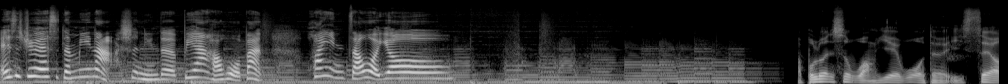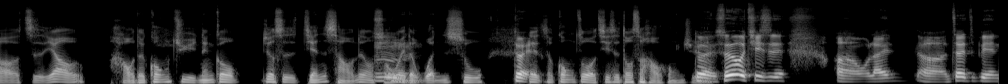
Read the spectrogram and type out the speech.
SGS 的 Mina 是您的 BI 好伙伴，欢迎找我哟。不论是网页、Word、Excel，只要好的工具能够。就是减少那种所谓的文书，对，工作其实都是好工具。对，所以我其实，呃，我来，呃，在这边，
